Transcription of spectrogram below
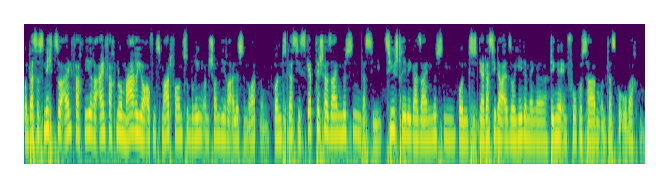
und dass es nicht so einfach wäre, einfach nur Mario auf ein Smartphone zu bringen und schon wäre alles in Ordnung. Und dass sie skeptischer sein müssen, dass sie zielstrebiger sein müssen und ja, dass sie da also jede Menge Dinge im Fokus haben und das beobachten.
